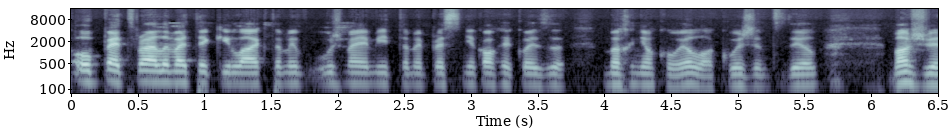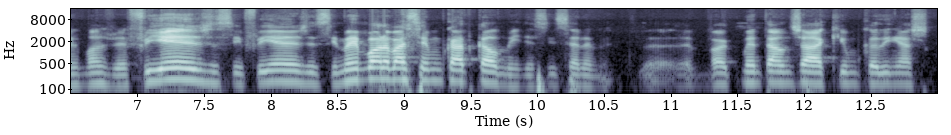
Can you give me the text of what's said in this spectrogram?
ou o Pat Riley vai ter que ir lá que também os Miami também parece que tinha qualquer coisa, uma reunião com ele ou com o agente dele. Vamos ver, vamos ver. Frienge, assim, frienge, assim. Mas embora vai ser um bocado calminha, sinceramente. Uh, vai comentando já aqui um bocadinho, acho que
